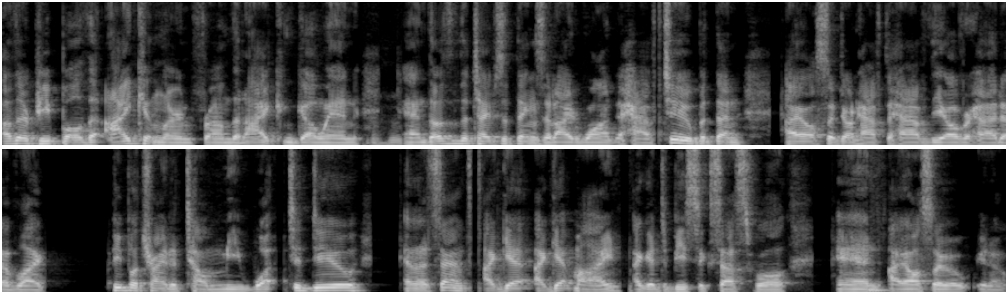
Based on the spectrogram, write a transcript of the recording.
other people that I can learn from, that I can go in. Mm-hmm. And those are the types of things that I'd want to have too. But then I also don't have to have the overhead of like people trying to tell me what to do. In a sense, I get I get mine. I get to be successful. And I also, you know,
